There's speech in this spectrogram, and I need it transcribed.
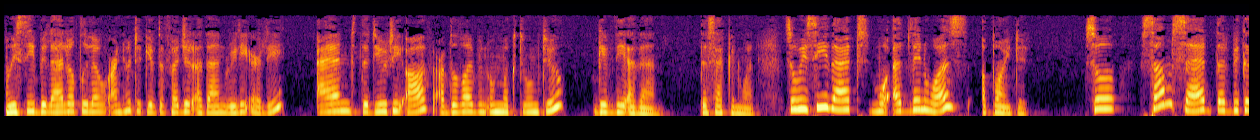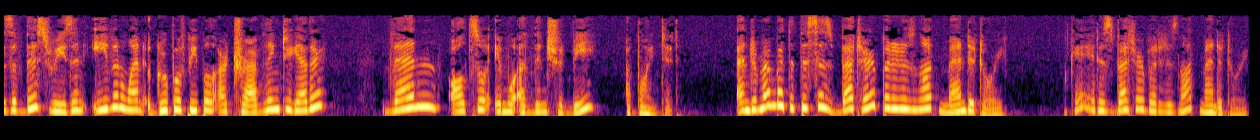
we see Bilal anhu to give the Fajr adhan really early, and the duty of Abdullah ibn Umm Maktoum to give the adhan, the second one. So we see that Mu'adhin was appointed. So some said that because of this reason, even when a group of people are traveling together, then also a Mu'adhin should be appointed. And remember that this is better, but it is not mandatory. Okay, it is better, but it is not mandatory.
